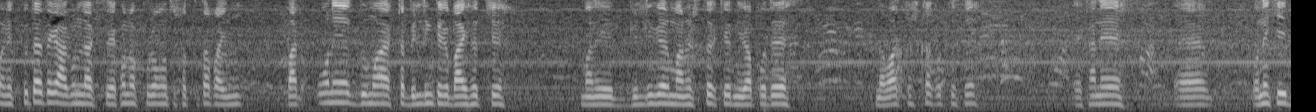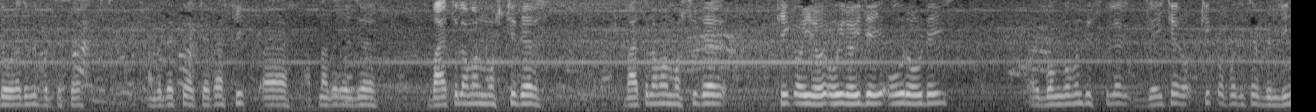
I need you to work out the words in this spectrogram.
মানে কোথা থেকে আগুন লাগছে এখনও পুরো মতো সত্যতা পাইনি, বাট অনেক দুমা একটা বিল্ডিং থেকে বাইর হচ্ছে মানে বিল্ডিংয়ের মানুষদেরকে নিরাপদে নেওয়ার চেষ্টা করতেছে। এখানে অনেকেই দৌড়াদৌড়ি করতেছে। আমরা দেখতে পাচ্ছি, এটা ঠিক আপনাদের ওই যে বায়তুল আমার মসজিদের, বায়তুল আমার মসজিদের ঠিক ওই ওই রোডেই ওই রোডেই, ওই বঙ্গবন্ধু স্কুলের গেটের ঠিক অপোজিটের বিল্ডিং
